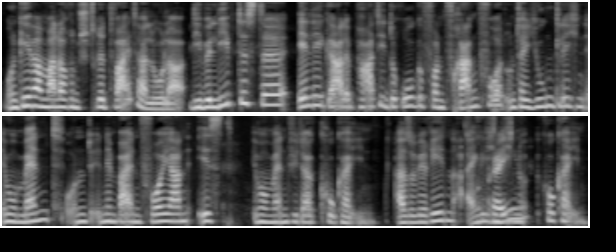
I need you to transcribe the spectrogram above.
Und gehen wir mal noch einen Schritt weiter, Lola. Die beliebteste illegale Partydroge von Frankfurt unter Jugendlichen im Moment und in den beiden Vorjahren ist im Moment wieder Kokain. Also wir reden eigentlich nicht Kokain? nur Kokain.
